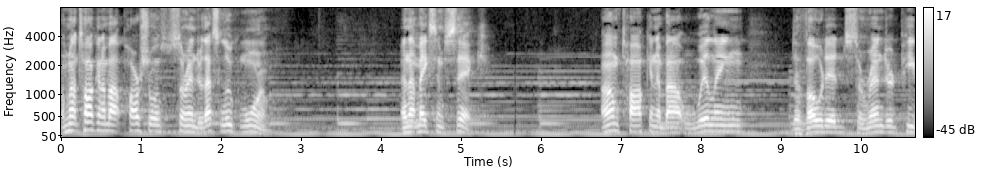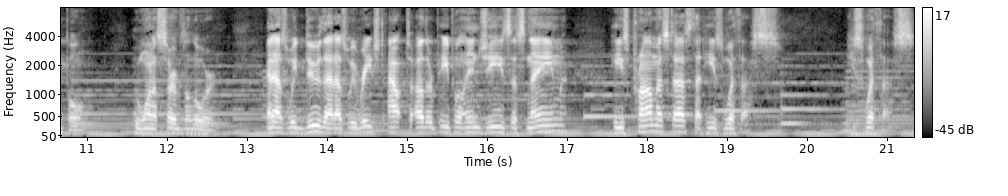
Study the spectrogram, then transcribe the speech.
I'm not talking about partial surrender, that's lukewarm. And that makes Him sick. I'm talking about willing, devoted, surrendered people who want to serve the Lord. And as we do that, as we reach out to other people in Jesus' name, He's promised us that He's with us. He's with us.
